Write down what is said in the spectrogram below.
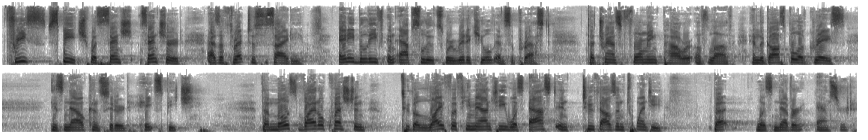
Free speech was censured as a threat to society. Any belief in absolutes were ridiculed and suppressed. The transforming power of love and the gospel of grace is now considered hate speech. The most vital question to the life of humanity was asked in 2020, but was never answered.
